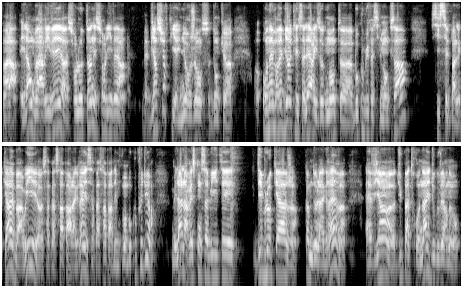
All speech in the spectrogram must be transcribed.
Voilà. Et là, on va arriver euh, sur l'automne et sur l'hiver. Ben, bien sûr qu'il y a une urgence. Donc, on aimerait bien que les salaires ils augmentent beaucoup plus facilement que ça. Si ce n'est pas le cas, eh ben oui, ça passera par la grève et ça passera par des mouvements beaucoup plus durs. Mais là, la responsabilité des blocages comme de la grève, elle vient euh, du patronat et du gouvernement.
